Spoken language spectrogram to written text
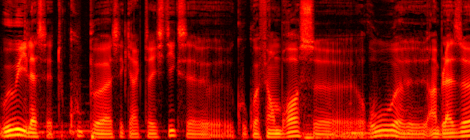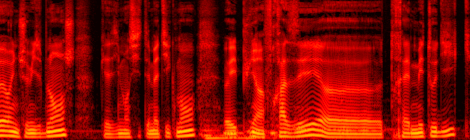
Oui, oui, il a cette coupe euh, assez caractéristique, c'est coiffé en brosse roux, un blazer, une chemise blanche, quasiment systématiquement, et puis un phrasé très méthodique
